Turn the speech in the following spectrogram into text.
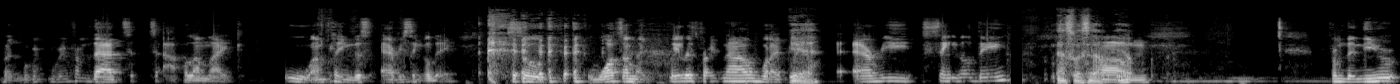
but moving from that to Apple, I'm like, ooh, I'm playing this every single day. So what's on my playlist right now? What I play yeah. every single day. That's what's up. Um, yep. From the new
